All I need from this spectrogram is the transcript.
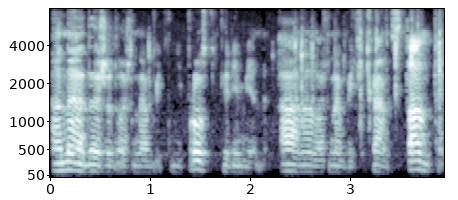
она даже должна быть не просто переменной, а она должна быть константой.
